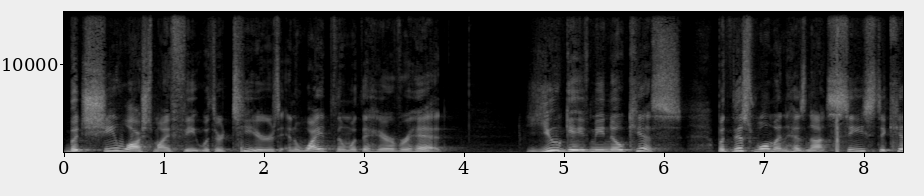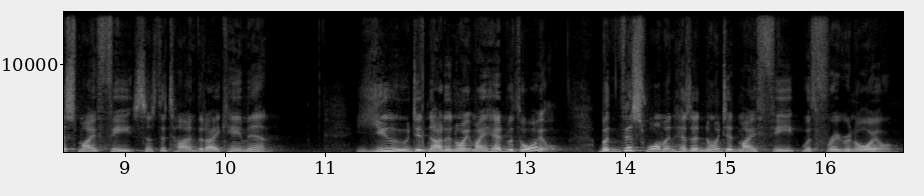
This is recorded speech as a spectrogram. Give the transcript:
but she washed my feet with her tears and wiped them with the hair of her head. You gave me no kiss but this woman has not ceased to kiss my feet since the time that I came in. You did not anoint my head with oil, but this woman has anointed my feet with fragrant oil.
